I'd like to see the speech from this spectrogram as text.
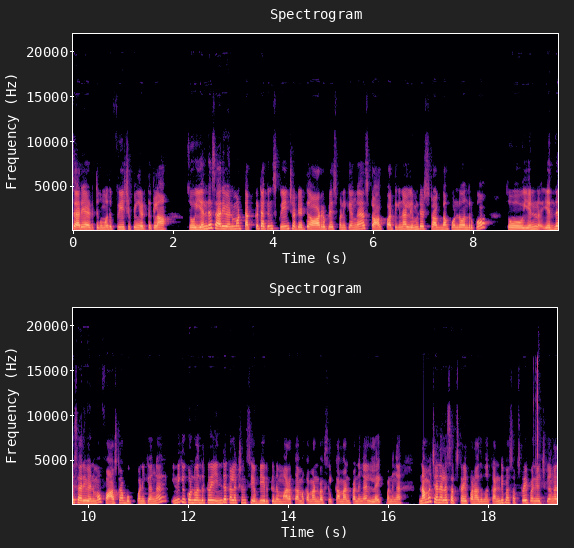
சாரியாக எடுத்துக்கும் போது ஃப்ரீ ஷிப்பிங் எடுத்துக்கலாம். ஸோ எந்த saree வேணுமோ டக்கு டக்குன்னு ஸ்க்ரீன்ஷாட் எடுத்து ஆர்டர் பிளேஸ் பண்ணிக்கோங்க. ஸ்டாக் பார்த்தீங்கன்னா லிமிடெட் ஸ்டாக் தான் கொண்டு வந்திருக்கோம். ஸோ என்ன எந்த saree வேணுமோ ஃபாஸ்ட்டாக புக் பண்ணிக்கோங்க. இன்னைக்கு கொண்டு வந்திருக்கிற இந்த கலெக்ஷன்ஸ் எப்படி இருக்குன்னு மறக்காமல் கமெண்ட் பாக்ஸில் கமெண்ட் பண்ணுங்கள் லைக் பண்ணுங்கள் நம்ம சேனலை சப்ஸ்கிரைப் பண்ணாதவங்க கண்டிப்பாக சப்ஸ்கிரைப் பண்ணி வச்சுக்கோங்க.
